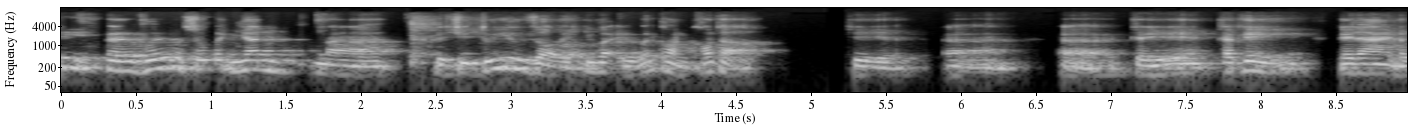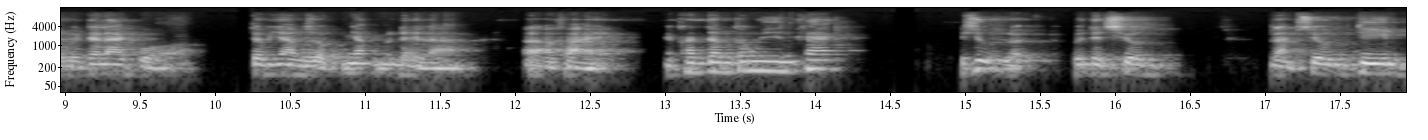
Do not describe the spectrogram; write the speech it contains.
Thì uh, à, với một số bệnh nhân mà điều trị túi ưu rồi như vậy vẫn còn khó thở thì uh, uh, cái các cái guideline đồng cái guideline của tôi nhau dục nhắc vấn đề là uh, phải quan tâm các nguyên nhân khác. Ví dụ là vấn đề siêu làm siêu âm tim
